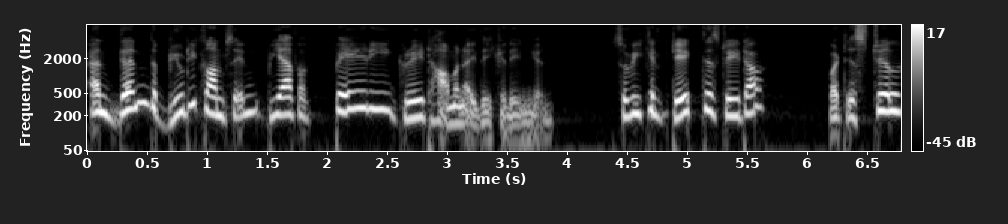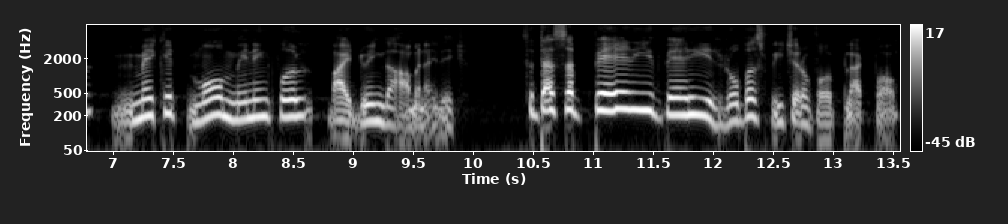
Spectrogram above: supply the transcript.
And then the beauty comes in, we have a very great harmonization engine. So we can take this data, but still make it more meaningful by doing the harmonization. So that's a very, very robust feature of our platform.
